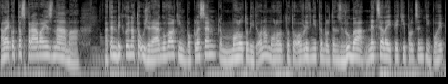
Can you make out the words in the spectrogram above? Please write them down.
ale jako ta zpráva je známá. A ten Bitcoin na to už reagoval tím poklesem, no, mohlo to být ono, mohlo toto ovlivnit, to byl ten zhruba necelý 5% pohyb,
